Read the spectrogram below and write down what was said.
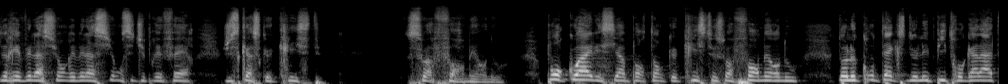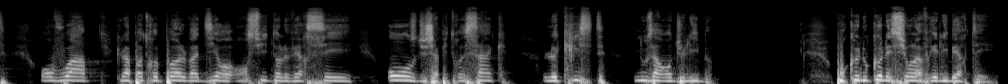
de révélation en révélation, si tu préfères jusqu'à ce que Christ soit formé en nous. Pourquoi il est si important que Christ soit formé en nous? Dans le contexte de l'épître aux Galates, on voit que l'apôtre Paul va dire ensuite dans le verset 11 du chapitre 5, le Christ nous a rendus libres pour que nous connaissions la vraie liberté.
